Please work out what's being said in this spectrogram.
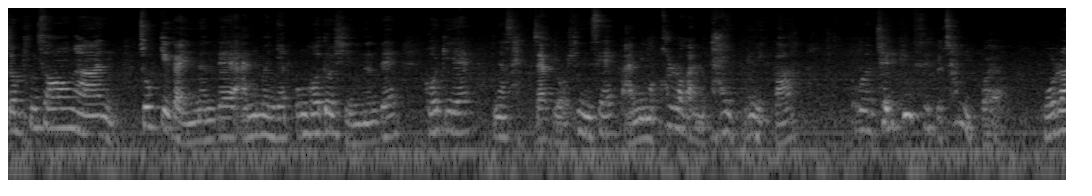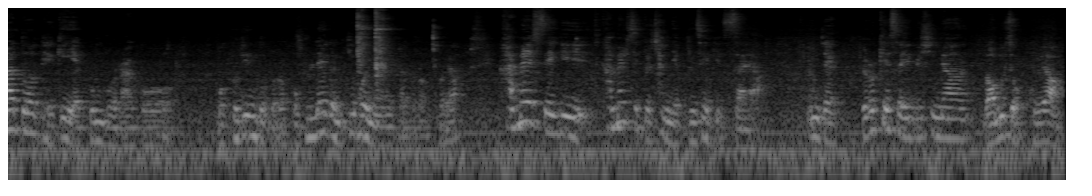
좀 풍성한 조끼가 있는데 아니면 예쁜 겉옷이 있는데 거기에 그냥 살짝 요 흰색 아니면 아니면 다 이쁘니까 이건 체리 핑크색도 참 이뻐요. 보라도 되게 예쁜 보라고 뭐 그린도 그렇고 블랙은 기본이니까 그렇고요. 카멜색이 카멜색도 참 예쁜 색이 있어요. 이제 이렇게 해서 입으시면 너무 좋고요.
